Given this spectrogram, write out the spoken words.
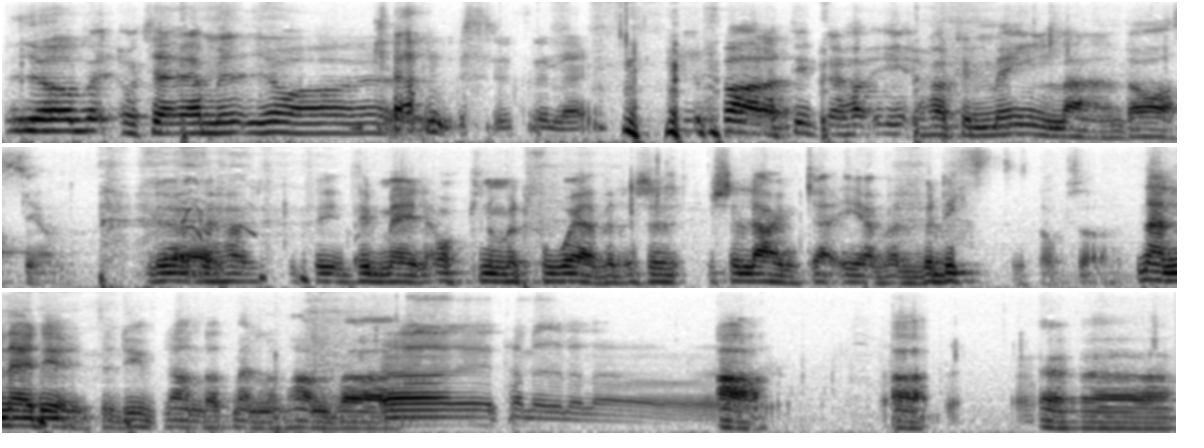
Ja, men okej. ja, men jag... Kanske Sri Lanka. För att det inte hör, hör till mainland Asien. Det, det hör till, till main, och nummer två är väl Sri- Lanka är väl buddhistiskt också. Nej, nej det är det inte. Det är blandat mellan halva... Ja, det är tamilerna och... Ja. Ja. eh,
